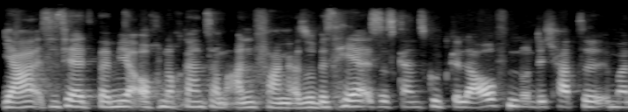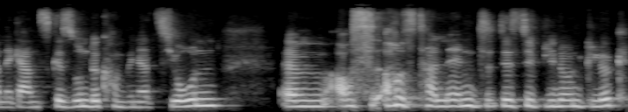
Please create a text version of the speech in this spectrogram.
ja, es ist ja jetzt bei mir auch noch ganz am Anfang. Also bisher ist es ganz gut gelaufen und ich hatte immer eine ganz gesunde Kombination ähm, aus, aus Talent, Disziplin und Glück.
